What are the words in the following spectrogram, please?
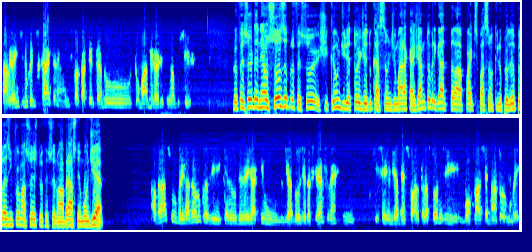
Na verdade, a gente nunca descarta, né? A gente só está tentando tomar a melhor decisão possível. Professor Daniel Souza, professor Chicão, diretor de educação de Maracajá, muito obrigado pela participação aqui no programa, pelas informações, professor. Um abraço, um bom dia. Um abraço, obrigado, Lucas, e quero desejar aqui um dia 12 dia das crianças, né? Que seja um dia abençoado pelas todas e bom final de semana a todo mundo aí.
